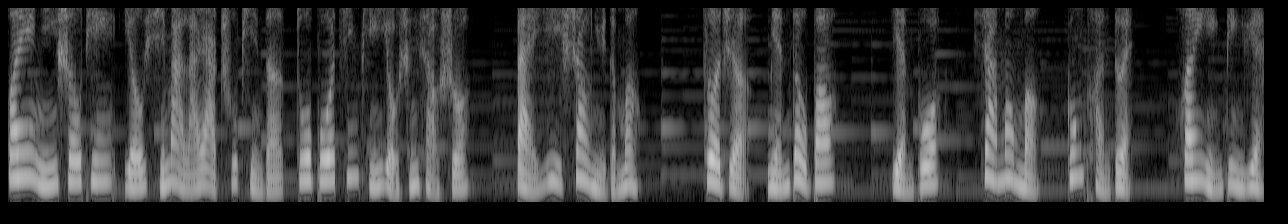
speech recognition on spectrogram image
欢迎您收听由喜马拉雅出品的多播精品有声小说《百亿少女的梦》，作者：棉豆包，演播：夏梦梦工团队。欢迎订阅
